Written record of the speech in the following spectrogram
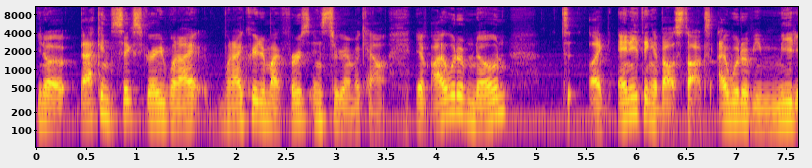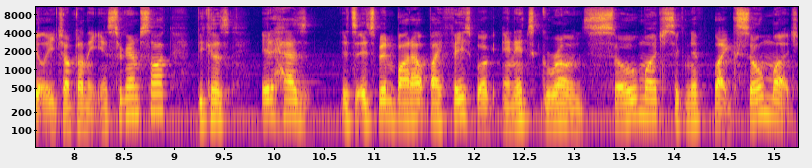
You know, back in 6th grade when I when I created my first Instagram account, if I would have known to, like anything about stocks, I would have immediately jumped on the Instagram stock because it has it's it's been bought out by Facebook and it's grown so much significant like so much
